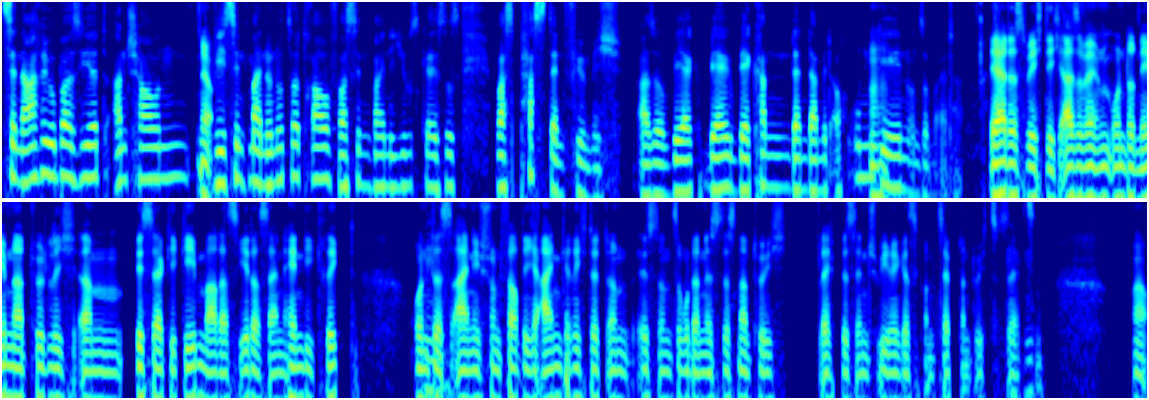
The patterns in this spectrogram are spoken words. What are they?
szenariobasiert anschauen, Ja. wie sind meine Nutzer drauf, was sind meine Use Cases, was passt denn für mich? Also wer, wer, wer kann denn damit auch umgehen und so weiter. Ja, das ist wichtig. Also wenn im Unternehmen natürlich ähm, bisher gegeben war, dass jeder sein Handy kriegt und Mhm. das eigentlich schon fertig eingerichtet und ist und so, dann ist das natürlich vielleicht ein bisschen ein schwieriges Konzept dann durchzusetzen. Ja.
